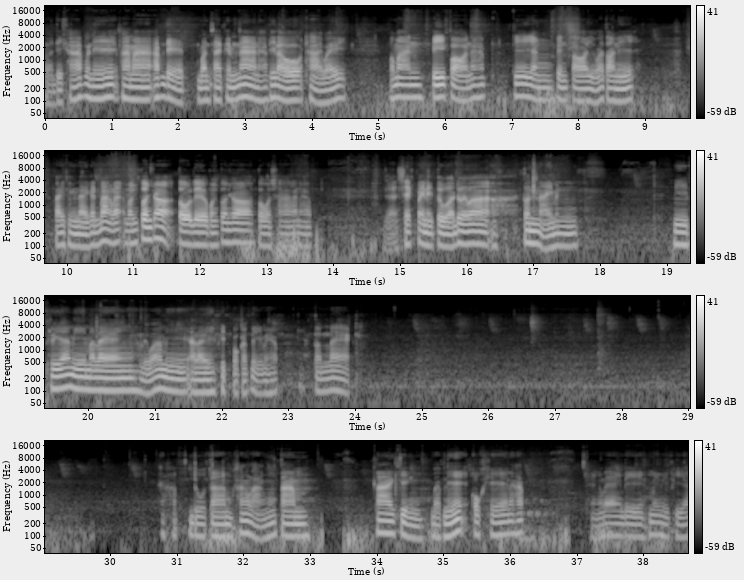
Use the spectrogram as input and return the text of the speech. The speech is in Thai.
สวัสดีครับ วันนี้พามาอัปเดตบอนไซเพมหน้านะครับ ที่เราถ่ายไว้ประมาณปีก่อนนะครับ ที่ยังเป็นตออยู่ว่าตอนนี้ ไปถึงไหนกันบ้างแล้ว บางต้นก็โตเร็ว บางต้นก็โตช้านะครับเดี๋ยวเช็คไปในตัวด้วยว่าต้นไหนมัน มีเพลี้ยมีแมลงหรือว่ามีอะไรผิดปกติไหมครับ ตอนแรก นะครับ ดูตามข้างหลังตามใต้กิ่งแบบนี้โอเคนะครับ แข็งแรงดีไม่มีเพี้ย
